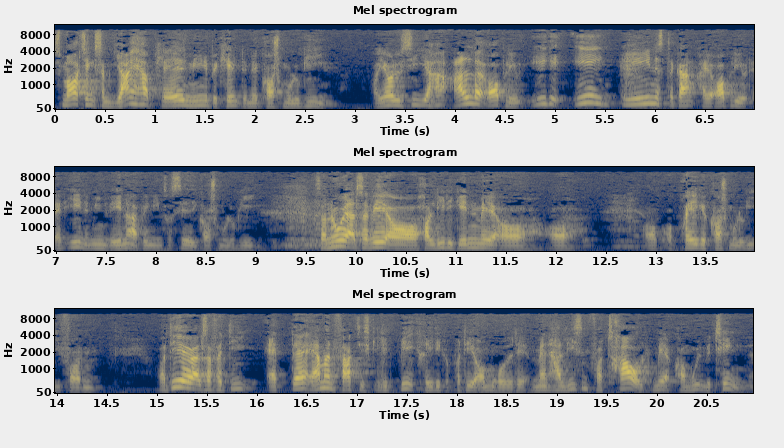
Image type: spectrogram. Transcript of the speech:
små ting, som jeg har plaget mine bekendte med kosmologien. Og jeg vil sige, at jeg har aldrig oplevet, ikke en eneste gang har jeg oplevet, at en af mine venner er blevet interesseret i kosmologi. Så nu er jeg altså ved at holde lidt igen med at, at, at, at prædike kosmologi for dem. Og det er jo altså fordi, at der er man faktisk lidt B-kritiker på det område der. Man har ligesom for travlt med at komme ud med tingene.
